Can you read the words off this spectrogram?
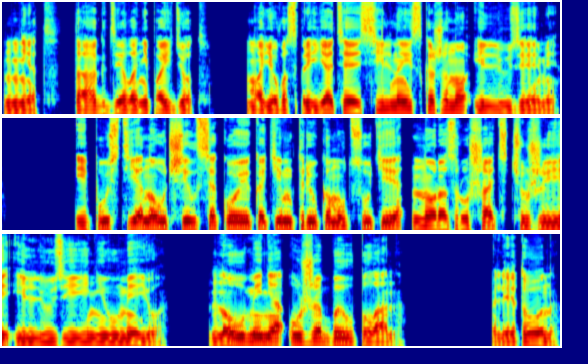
Нет, так дело не пойдет. Мое восприятие сильно искажено иллюзиями. И пусть я научился кое-каким трюкам у Цуки, но разрушать чужие иллюзии не умею. Но у меня уже был план. «Летун,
